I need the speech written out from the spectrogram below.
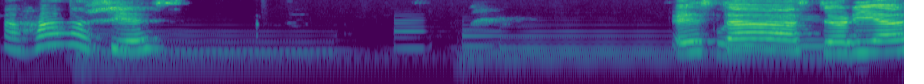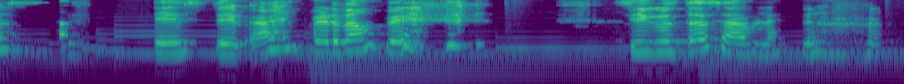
Ajá, así es. Estas pues, teorías, este, ay, perdón, pero si gustas habla.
